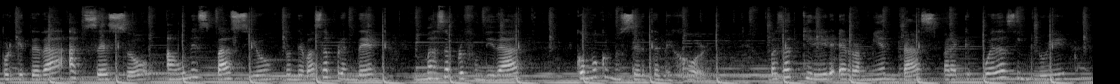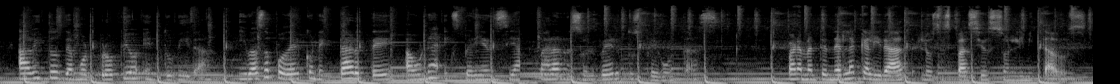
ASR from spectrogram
porque te da acceso a un espacio donde vas a aprender más a profundidad cómo conocerte mejor. Vas a adquirir herramientas para que puedas incluir hábitos de amor propio en tu vida y vas a poder conectarte a una experiencia para resolver tus preguntas. Para mantener la calidad, los espacios son limitados.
